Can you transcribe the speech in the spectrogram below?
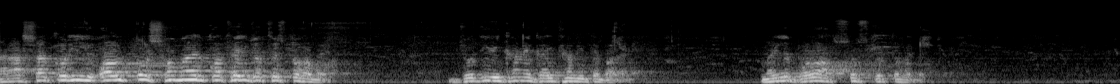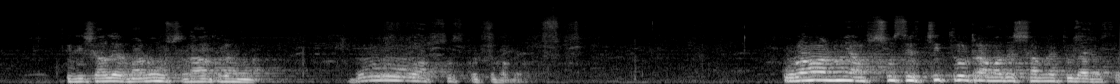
আর আশা করি অল্প সময়ের কথাই যথেষ্ট হবে। যদি এখানে গাইথা নিতে পারেন, নাইলে বড় আফসোস করতে হবে। তিরিশ সালের মানুষ রাগ হলেন না, বড় আফসোস করতে হবে। কোরআন ওই আফসোসের চিত্রটা আমাদের সামনে তুলে গেছে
